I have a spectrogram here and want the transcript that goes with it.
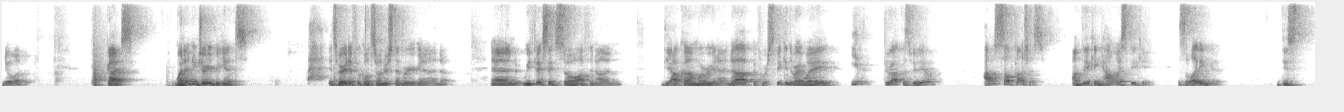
You'll love it. Guys, when any journey begins, it's very difficult to understand where you're going to end up. And we fixate so often on the outcome, where we're going to end up, if we're speaking the right way. Even throughout this video, I was self conscious. I'm thinking, how am I speaking? Is the lighting good? These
